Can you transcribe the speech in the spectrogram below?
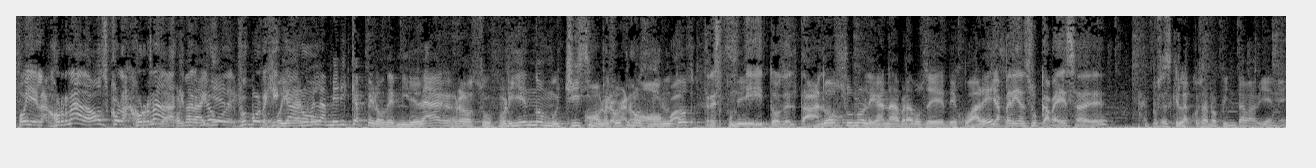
Oye, la jornada, vamos con la jornada, La jornada que terminó ayer, del fútbol Oye, mexicano. ganó el América, pero de milagro, sufriendo muchísimo No, los últimos ganó, minutos. Juan, tres puntitos del Tano. 2-1 le gana a Bravos de, de Juárez. ya pedían su cabeza, ¿eh? Pues es que la cosa no pintaba bien, ¿eh?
